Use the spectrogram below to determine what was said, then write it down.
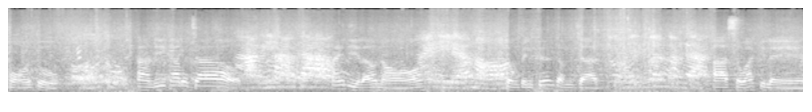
โหตุทานที่ข้าพเจ้า ให้ดีแล้วหนอ จงเป็นเครื่องกำจัด อาสวะกิเลส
